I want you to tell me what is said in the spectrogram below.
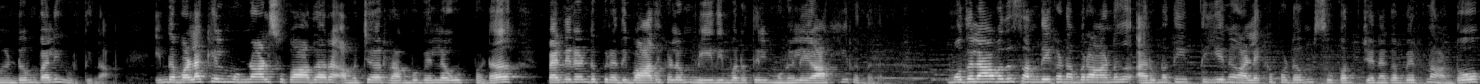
மீண்டும் வலியுறுத்தினார். இந்த வழக்கில் முன்னாள் சுகாதார அமைச்சர் ரம்புவெல்ல உட்பட பன்னிரண்டு பிரதிவாதிகளும் நீதிமன்றத்தில் முன்னிலையாகி இருந்தனர். முதலாவது சந்தேக நபரான அருணதீப்தி என அழைக்கப்படும் சுகத் ஜனக பெர்னாண்டோ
